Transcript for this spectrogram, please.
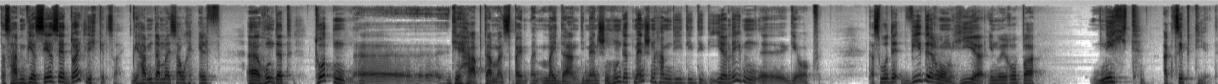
Das haben wir sehr, sehr deutlich gezeigt. Wir haben damals auch elf, äh, 100 Toten äh, gehabt damals bei Maidan. Die Menschen, 100 Menschen haben die, die, die, die ihr Leben äh, geopfert. Das wurde wiederum hier in Europa nicht akzeptiert.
